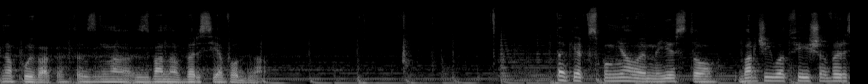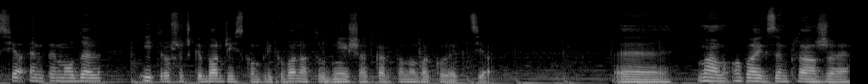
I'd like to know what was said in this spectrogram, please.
na pływakach, tak zwana, zwana wersja wodna. Tak jak wspomniałem, jest to bardziej łatwiejsza wersja MP Model i troszeczkę bardziej skomplikowana, trudniejsza kartonowa kolekcja. E, mam oba egzemplarze,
